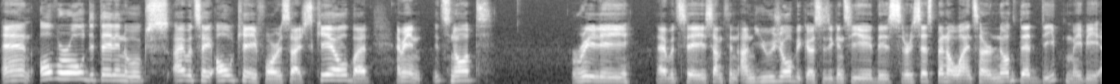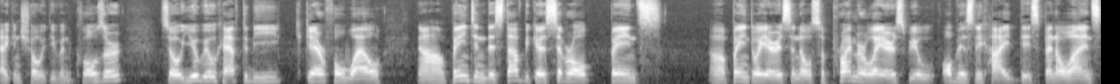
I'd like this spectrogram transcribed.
and overall detailing looks I would say okay for such scale but I mean it's not really I would say something unusual because as you can see these recessed panel lines are not that deep maybe I can show it even closer so you will have to be careful while uh, painting this stuff because several paints uh, paint layers and also primer layers will obviously hide these panel lines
